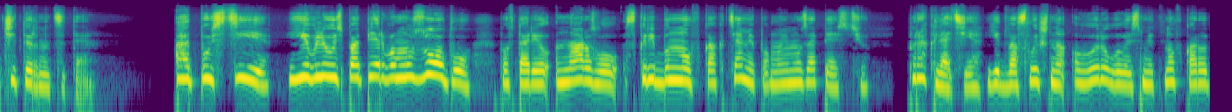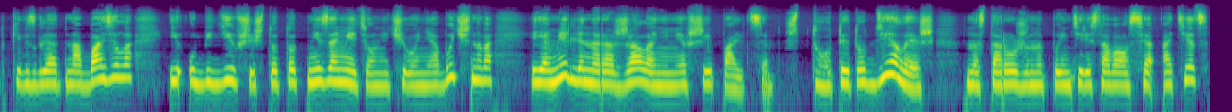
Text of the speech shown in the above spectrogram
14. «Отпусти! Явлюсь по первому зобу!» — повторил Нарзлул, скребнув когтями по моему запястью. «Проклятье!» — едва слышно выругалась, метнув короткий взгляд на Базила, и, убедившись, что тот не заметил ничего необычного, я медленно разжала онемевшие пальцы. «Что ты тут делаешь?» — настороженно поинтересовался отец,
